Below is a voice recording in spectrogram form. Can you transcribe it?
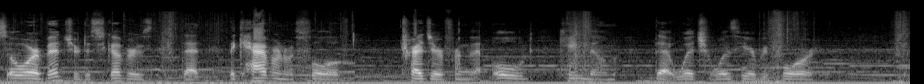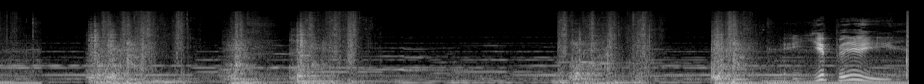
So our adventure discovers that the cavern was full of treasure from the old kingdom that which was here before. Yippee!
